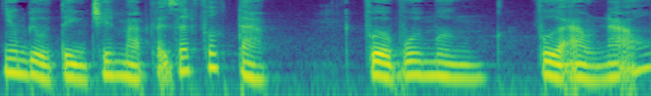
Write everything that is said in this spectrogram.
nhưng biểu tình trên mặt lại rất phức tạp. Vừa vui mừng, vừa ảo não.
